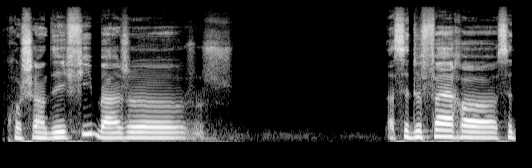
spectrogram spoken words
Prochain défi, ben, je, je- je- ben, c'est de faire, euh, c'est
